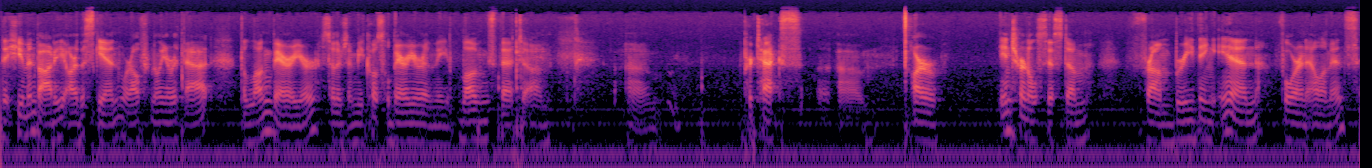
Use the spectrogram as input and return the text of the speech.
the human body are the skin, we're all familiar with that, the lung barrier, so there's a mucosal barrier in the lungs that um, um, protects our internal system from breathing in foreign elements,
